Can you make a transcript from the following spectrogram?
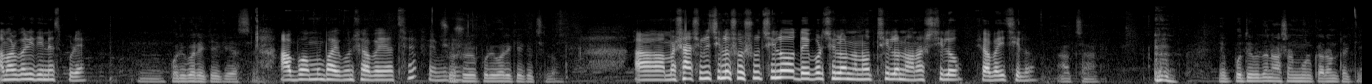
আমার বাড়ি দিনাজপুরে। পরিবারে কে কে আছে? আব্বু আম্মু ভাই বোন সবাই আছে শ্বশুরের পরিবারে কে কে ছিল? আমার শাশুড়ি ছিল শ্বশুর ছিল দেবর ছিল ননদ ছিল ননাস ছিল সবাই ছিল। আচ্ছা। এই প্রতিবেদন আসার মূল কারণটা কি?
